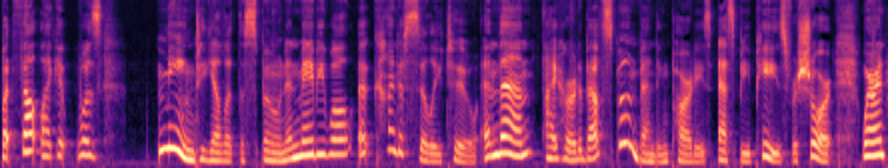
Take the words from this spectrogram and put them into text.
but felt like it was mean to yell at the spoon, and maybe, well, uh, kind of silly too. And then I heard about spoon bending parties, SBPs for short, wherein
